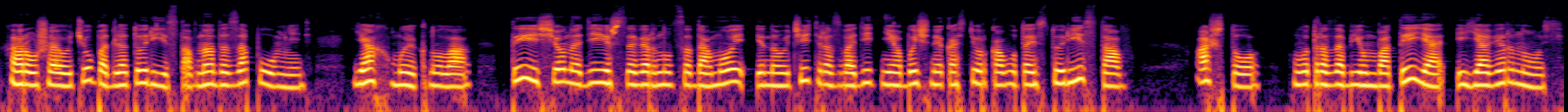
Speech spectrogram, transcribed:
Хорошая учеба для туристов, надо запомнить. Я хмыкнула. Ты еще надеешься вернуться домой и научить разводить необычный костер кого-то из туристов? А что? Вот разобьем Батыя, и я вернусь.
